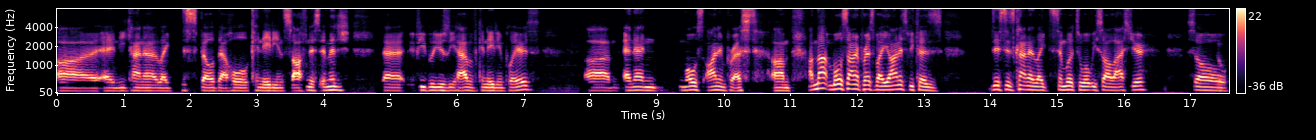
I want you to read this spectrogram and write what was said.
uh, and he kind of like dispelled that whole Canadian softness image that people usually have of Canadian players. Um, and then most unimpressed. Um, I'm not most unimpressed by Giannis because this is kind of like similar to what we saw last year. So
